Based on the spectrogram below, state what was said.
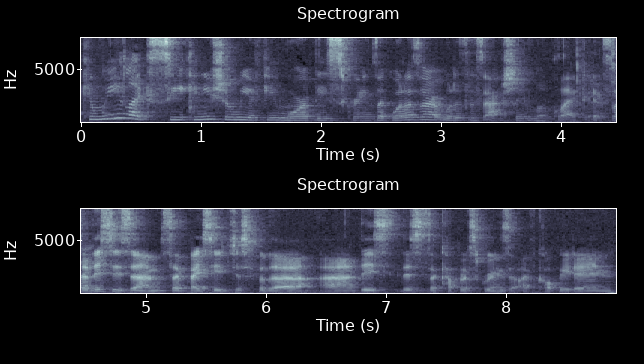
Can we like see? Can you show me a few more of these screens? Like, what does our what does this actually look like? It's so like, this is um, so basically just for the uh, these this is a couple of screens that I've copied in.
